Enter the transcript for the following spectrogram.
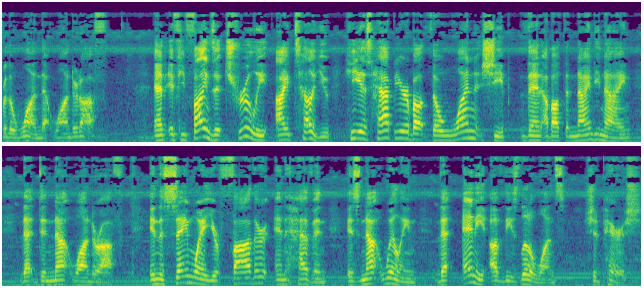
for the one that wandered off? And if he finds it, truly, I tell you, he is happier about the one sheep than about the 99 that did not wander off. In the same way, your Father in heaven is not willing that any of these little ones should perish.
